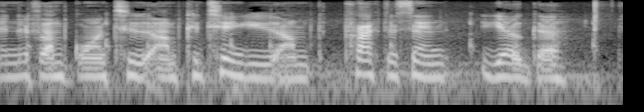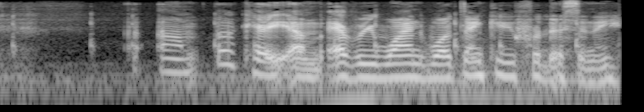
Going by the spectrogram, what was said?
and if I'm going to um continue um practicing yoga. Um, okay, um, everyone. Well, thank you for listening.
